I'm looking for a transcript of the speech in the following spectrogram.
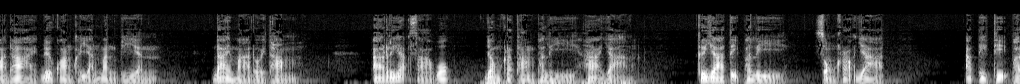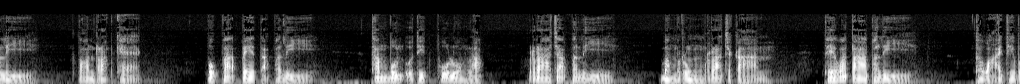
มาได้ด้วยความขยันหมั่นเพียร ได้มาโดยธรรม อริยสาวกย่อมกระทำพลีห้าอย่าง คือยาติพลีสงเคราะห์ญาติ อติธิพลี ต้อนรับแขก ปุพะเปตะพลีทำบุญอุทิศผู้ล่วงลับ ราชพลีบำรุงราชการ เทวตาพลี ถวายเทว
